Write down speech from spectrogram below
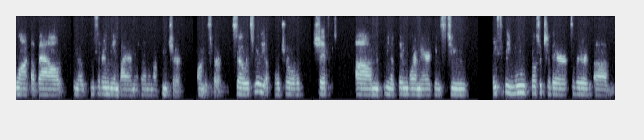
blunt about you know considering the environment and in our future on this earth. So it's really a cultural shift. Um, you know, getting more Americans to basically move closer to their to their um,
